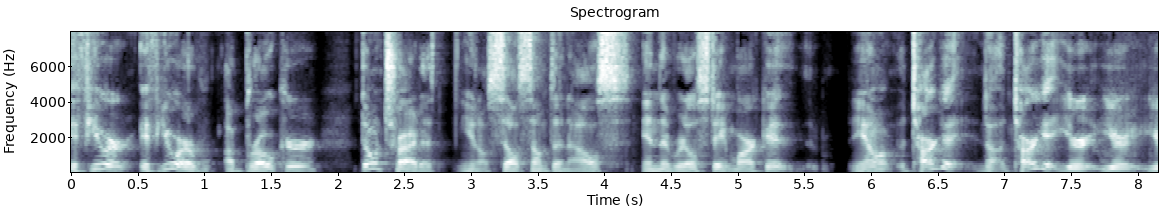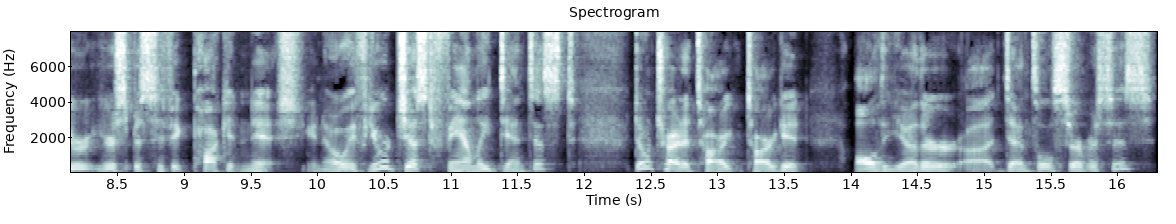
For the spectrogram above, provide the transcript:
If you're if you're a broker, don't try to, you know, sell something else in the real estate market. You know, target target your your your your specific pocket niche, you know. If you're just family dentist, don't try to tar- target all the other uh, dental services.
